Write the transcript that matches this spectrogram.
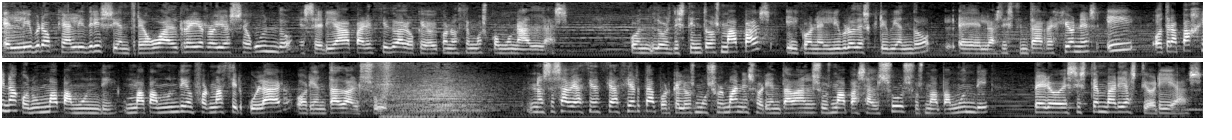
El libro que Al-Idrisi entregó al rey Roger II sería parecido a lo que hoy conocemos como un atlas, con los distintos mapas y con el libro describiendo eh, las distintas regiones y otra página con un mapa mundi, un mapa mundi en forma circular orientado al sur. No se sabe a ciencia cierta por qué los musulmanes orientaban sus mapas al sur, sus mapamundi, pero existen varias teorías.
